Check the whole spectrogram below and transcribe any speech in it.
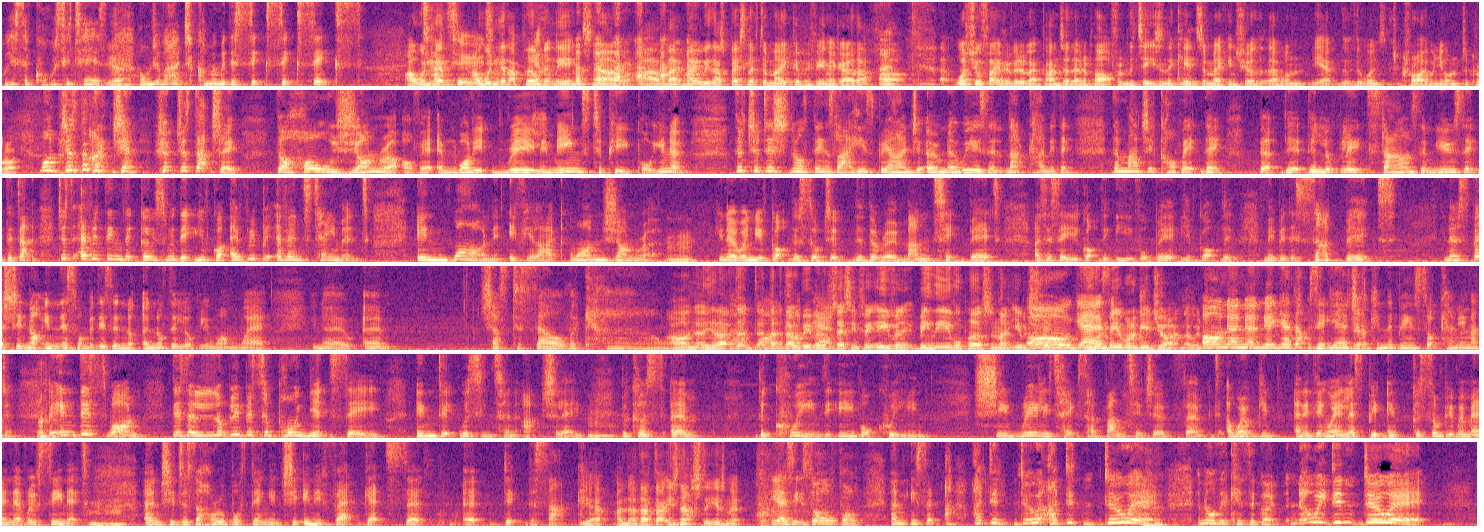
Oh yes, of course it is. Yeah. I wonder if I had to come in with a six six six. I wouldn't get I wouldn't get that permanently inked. No, uh, maybe that's best left to makeup if you're going to go that far. Uh, what's your favourite bit about Panto then, apart from the teasing the kids and making sure that they want, yeah, the, the ones to cry when you want them to cry? Well, just just actually, the whole genre of it and what it really means to people. You know, the traditional things like he's behind you, oh no, he isn't, that kind of thing. The magic of it, the the the, the lovely sounds, the music, the da- just everything that goes with it. You've got every bit of entertainment in one, if you like, one genre. Mm-hmm. You know, when you've got the sort of the, the romantic bit, as I say, you've got the evil bit, you've got the maybe the sad bit you know, especially not in this one, but there's an- another lovely one where, you know, um, she has to sell the cow. Oh no, yeah, that, That that, one, that, would be an yeah. upsetting you. Even being the evil person that you would Oh, struggle. yes. You wouldn't be want to be a giant, though, would you? Oh no no no! Yeah, that was it. Yeah, Jack in the Beanstalk. Can you imagine? but in this one, there's a lovely bit of poignancy in Dick Whittington actually, Hmm. because um, the Queen, the evil Queen, she really takes advantage of. Um, I won't give anything away unless because some people may never have seen it, Mm-hmm. and she does a horrible thing, and she in effect gets uh, uh, the sack. Yeah, and that that is nasty, isn't it? Yes, it's awful. And he said, I, I didn't do it, I didn't do it. and all the kids are going, No, he didn't do it.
